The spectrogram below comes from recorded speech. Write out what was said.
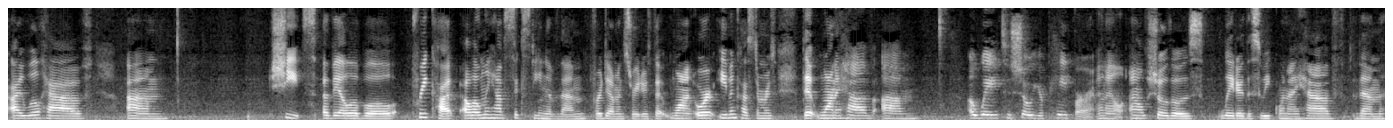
I will have um, sheets available pre-cut. I'll only have 16 of them for demonstrators that want, or even customers that want to have um, a way to show your paper, and I'll, I'll show those later this week when I have them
